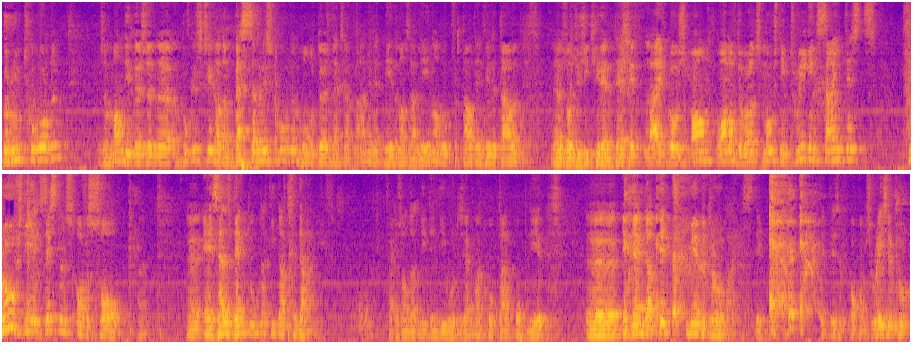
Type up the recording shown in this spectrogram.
beroemd geworden. Dat is een man die dus een, uh, een, boek heeft geschreven dat een bestseller is geworden, 100.000 exemplaren in het Nederlands alleen al, ook vertaald in vele talen. Uh, zoals u ziet hier in het tijdschrift, Life Goes On, one of the world's most intriguing scientists proves the existence of a soul. hij zelf denkt ook dat hij dat gedaan heeft. Hij zal dat niet in die woorden zeggen, maar het komt daarop neer. Ik denk dat dit meer betrouwbaar is. Dit, dit is een Occam's Razor boek.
